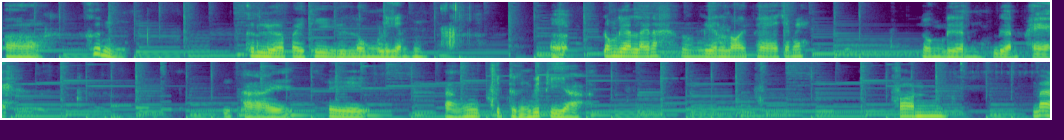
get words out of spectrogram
เอ่อขึ้น ขึ้นเรือไปที่โรงเรียน เออโรงเรียนอะไรนะโรงเรียนลอยแพใช่ไหมโรงเรียนเรือนแพที่ถ่ายใหนังคิดถึงวิทยา ตอนหน้า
